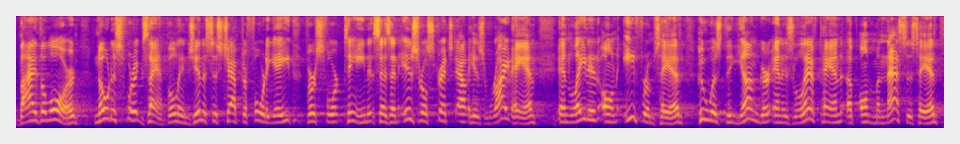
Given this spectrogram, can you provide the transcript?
by the Lord. Notice, for example, in Genesis chapter 48, verse 14, it says, And Israel stretched out his right hand and laid it on Ephraim's head, who was the younger, and his left hand upon Manasseh's head,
